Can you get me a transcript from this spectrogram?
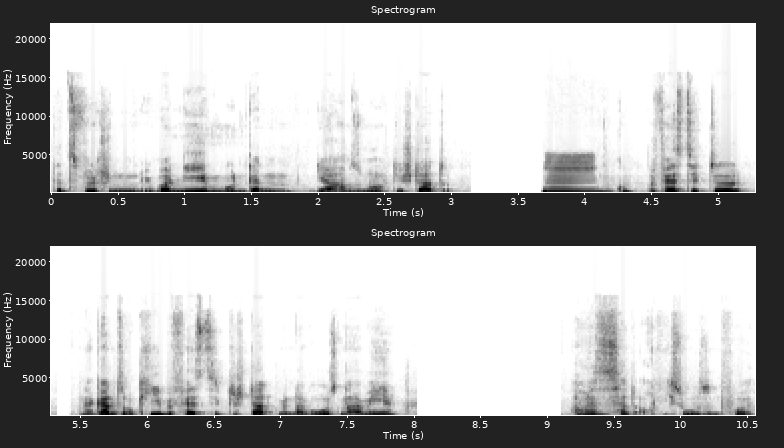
dazwischen übernehmen und dann, ja, haben sie nur noch die Stadt. Mhm. 'Ne gut befestigte 'ne ganz okay befestigte Stadt mit 'ner großen Armee. Aber das ist halt auch nicht so sinnvoll.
